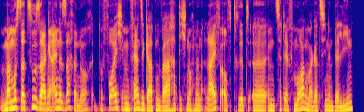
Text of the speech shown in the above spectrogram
Man muss dazu sagen, eine Sache noch. Bevor ich im Fernsehgarten war, hatte ich noch einen Live-Auftritt äh, im ZDF Morgenmagazin in Berlin.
